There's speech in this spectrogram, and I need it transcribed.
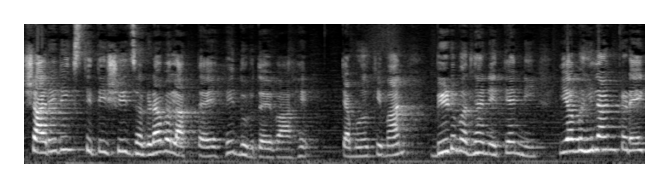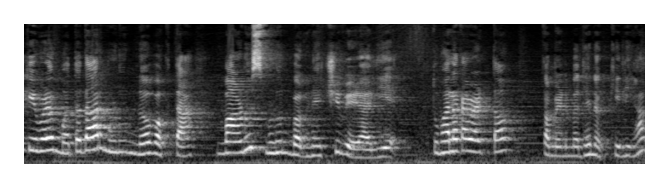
शारीरिक स्थितीशी झगडावं लागतंय हे दुर्दैव आहे. त्यामुळं किमान बीडमधल्या नेत्यांनी या महिलांकडे केवळ मतदार म्हणून न बघता माणूस म्हणून बघण्याची वेळ आली आहे. तुम्हाला काय वाटतं? कमेंटमध्ये नक्की लिहा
